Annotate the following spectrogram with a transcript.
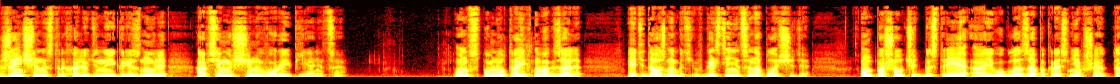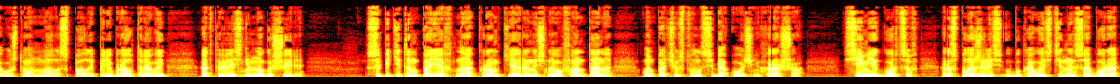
Женщины страхолюдины и грязнули, а все мужчины воры и пьяницы. Он вспомнил троих на вокзале. Эти должны быть в гостинице на площади. Он пошел чуть быстрее, а его глаза, покрасневшие от того, что он мало спал и перебрал травы, открылись немного шире. С аппетитом поев на кромке рыночного фонтана, он почувствовал себя очень хорошо. Семьи горцев расположились у боковой стены собора,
